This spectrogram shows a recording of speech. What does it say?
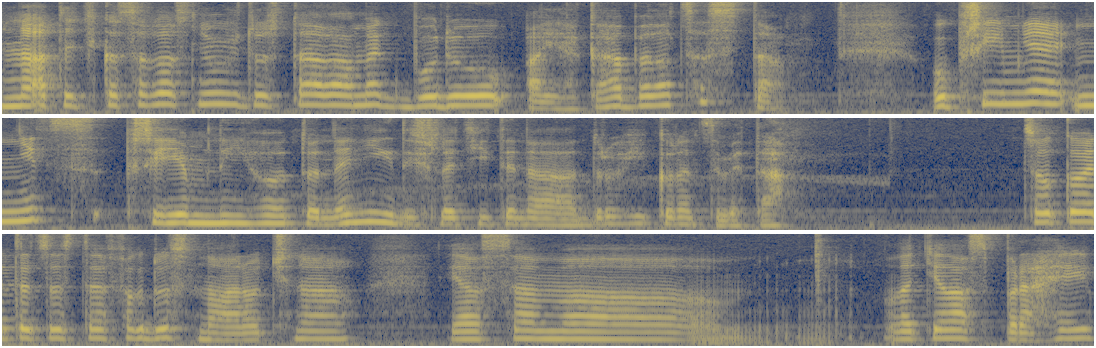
No a teďka se vlastně už dostáváme k bodu a jaká byla cesta. Upřímně nic příjemného to není, když letíte na druhý konec světa. Celkově ta cesta je fakt dost náročná. Já jsem uh, letěla z Prahy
